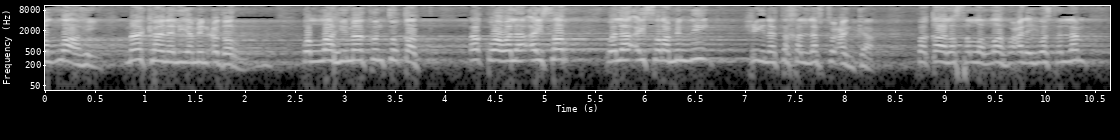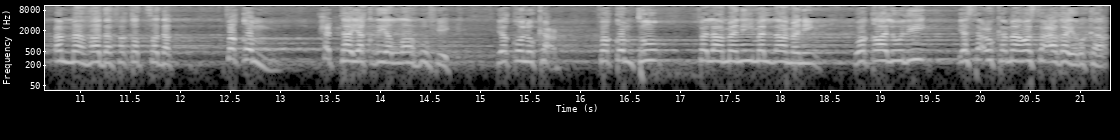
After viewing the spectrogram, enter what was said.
والله ما كان لي من عذر. والله ما كنت قط. أقوى ولا أيسر ولا أيسر مني حين تخلفت عنك. فقال صلى الله عليه وسلم أما هذا فقد صدق. فقم حتى يقضي الله فيك. يقول كعب فقمت فلامني من لامني وقالوا لي يسعك ما وسع غيرك.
